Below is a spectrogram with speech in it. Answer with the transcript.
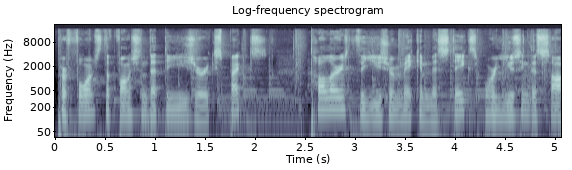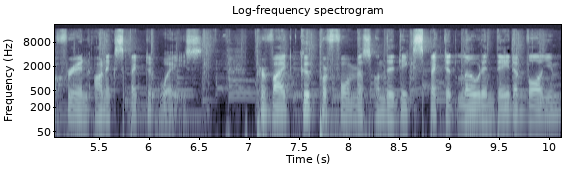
Performs the function that the user expects, tolerates the user making mistakes or using the software in unexpected ways, provide good performance under the expected load and data volume,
